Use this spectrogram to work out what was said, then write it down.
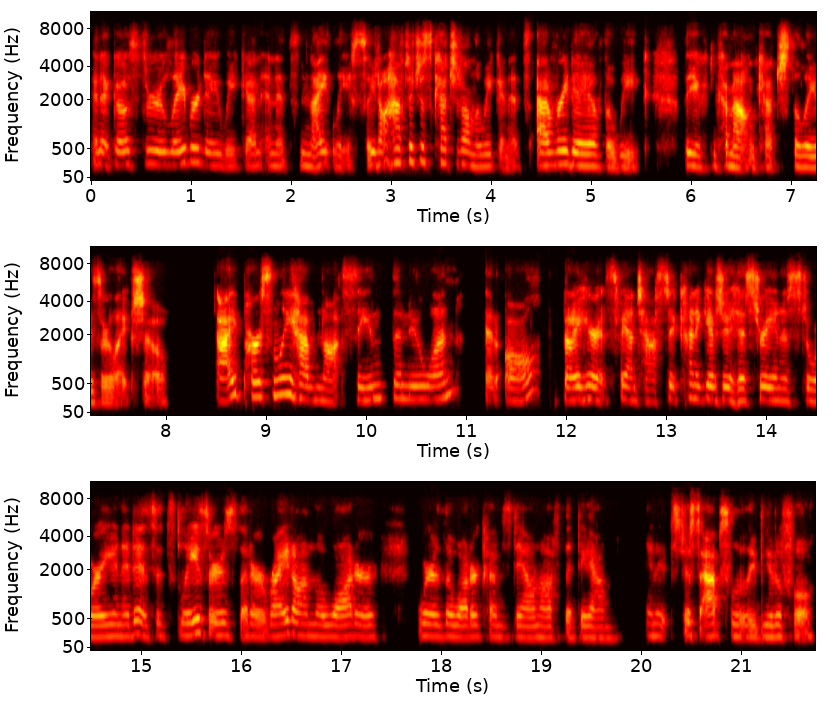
and it goes through labor day weekend and it's nightly so you don't have to just catch it on the weekend. It's every day of the week that you can come out and catch the laser light show. I personally have not seen the new one at all, but I hear it's fantastic. Kind of gives you a history and a story, and it is. It's lasers that are right on the water where the water comes down off the dam. And it's just absolutely beautiful.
